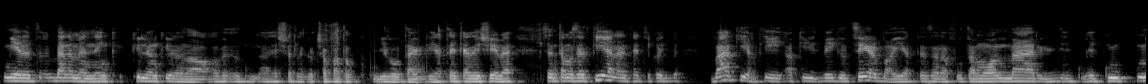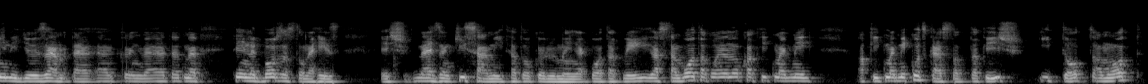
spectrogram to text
mielőtt belemennénk külön-külön a, a, esetleg a csapatok pilóták értékelésébe, szerintem azért kijelenthetjük, hogy bárki, aki, aki végül célba ért ezen a futamon, már egy, egy mini győzelmet el, elkönyvelhetett, mert tényleg borzasztó nehéz és nehezen kiszámítható körülmények voltak végig. Aztán voltak olyanok, akik meg még, akik meg még kockáztattak is, itt-ott, amott,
